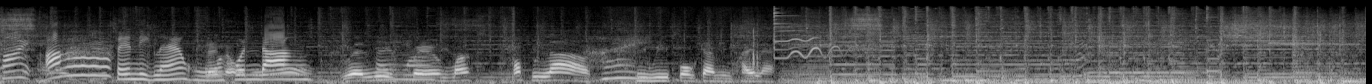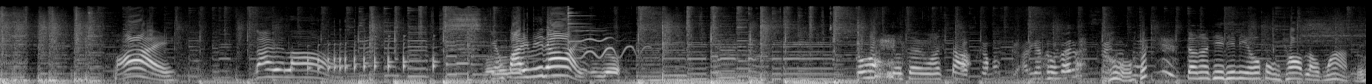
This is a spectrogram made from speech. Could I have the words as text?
ใช่อ้าเซ็นอีกแล้วโหคนดัง very famous popular เฮ้ย TV program in Thailandไป ได้เวลา ยังไปไม่ได้เร็ว โอ้ยเราเจอมาสตักๆอันนี้ตัวได้ไหมโอ้ยเจ้าหน้าที่ที่นี่เขาคงชอบเรามากเลย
